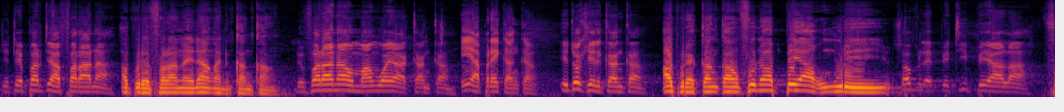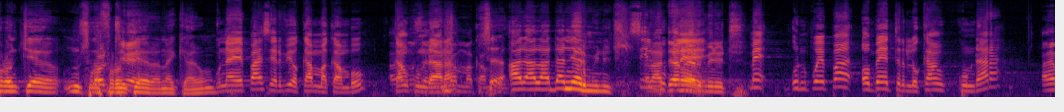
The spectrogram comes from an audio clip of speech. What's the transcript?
J'étais parti à Farana. Après farana ina ngani cancan de Farana on m'a envoyé à Kankan. Et après Cancan i to quel Kankan? Après cancan fona pa nguri sauf les petits PA là frontière n siga Frontière. frontière Vous n'avez pas servi au camp camp Makambo? C'est à la, à la dernière minute. S'il À la vous dernière plaît. minute. Mais vous ne pouvez pas omettre le camp Kundara ma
